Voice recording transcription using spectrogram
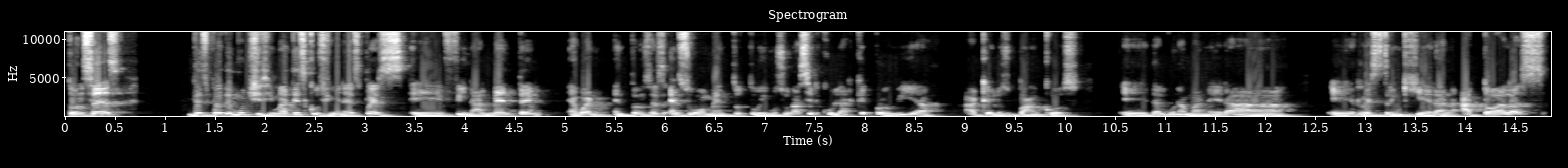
Entonces, después de muchísimas discusiones, pues eh, finalmente, eh, bueno, entonces en su momento tuvimos una circular que prohibía a que los bancos eh, de alguna manera eh, restringieran a todas las,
